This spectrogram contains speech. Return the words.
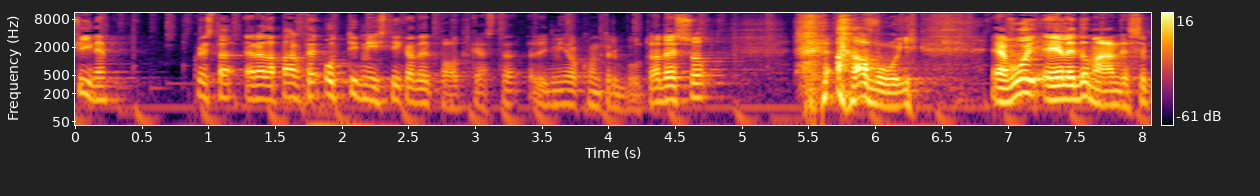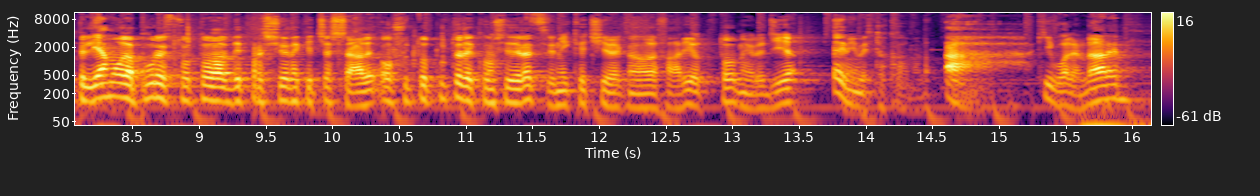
Fine. Questa era la parte ottimistica del podcast, il mio contributo. Adesso a voi. E a voi e alle domande, seppelliamola pure sotto la depressione che ci assale o sotto tutte le considerazioni che ci vengono da fare. Io torno in regia e mi metto comodo. Ah, chi vuole andare?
